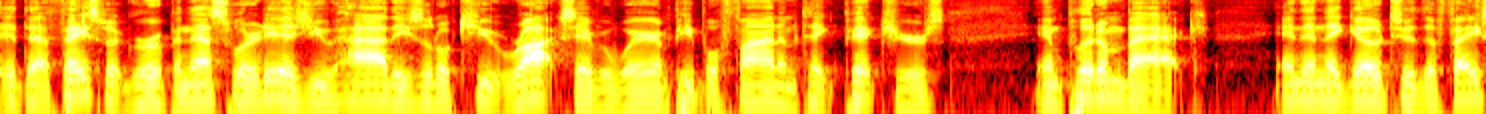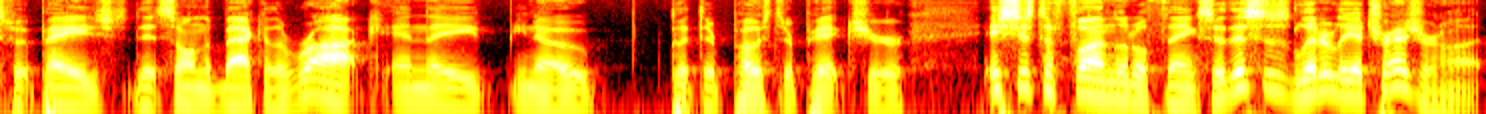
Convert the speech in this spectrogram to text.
at that Facebook group, and that's what it is. You hide these little cute rocks everywhere, and people find them, take pictures, and put them back, and then they go to the Facebook page that's on the back of the rock, and they, you know, put their post their picture. It's just a fun little thing. So this is literally a treasure hunt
